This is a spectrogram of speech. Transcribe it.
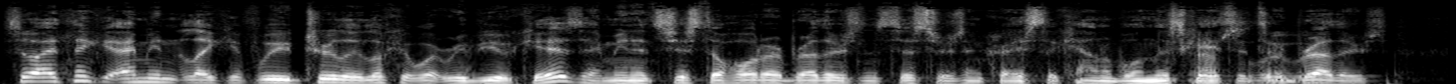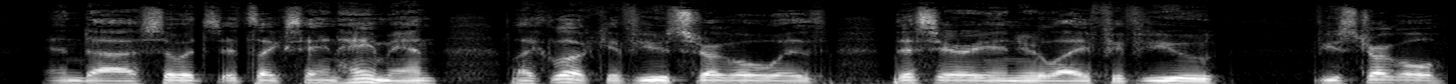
So I think, I mean, like if we truly look at what rebuke is, I mean, it's just to hold our brothers and sisters in Christ accountable. In this case, it's our brothers, And uh, so it's it's like saying, "Hey, man, like, look, if you struggle with this area in your life, if you if you struggle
